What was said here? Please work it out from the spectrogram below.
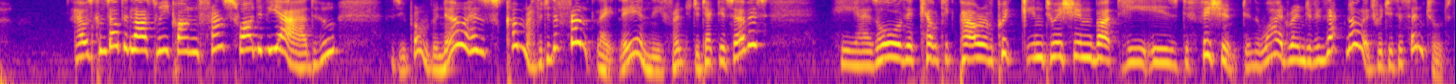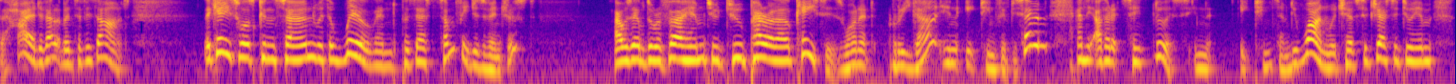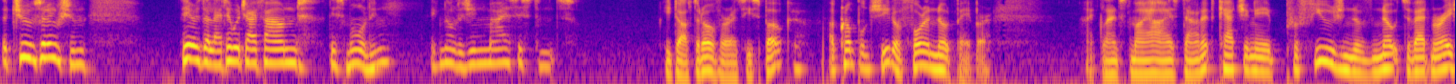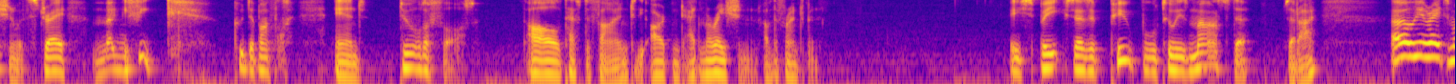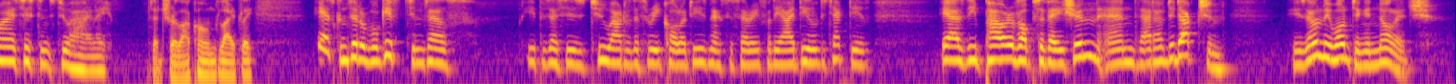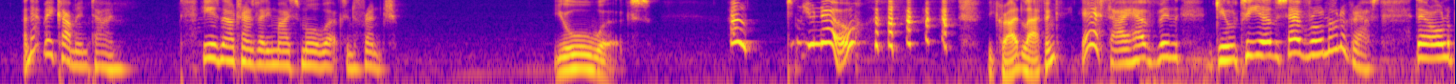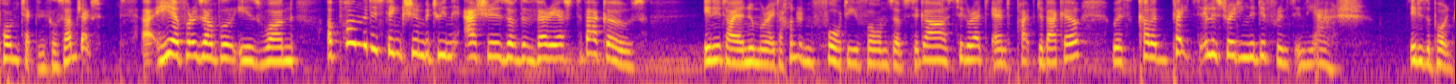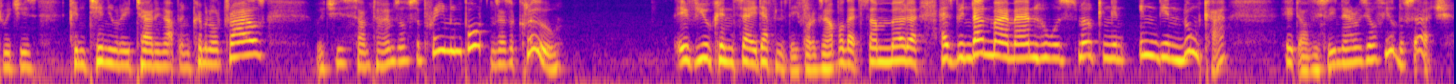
I was consulted last week on Francois le Villard, who, as you probably know, has come rather to the front lately in the French detective service. He has all the Celtic power of quick intuition, but he is deficient in the wide range of exact knowledge which is essential to the higher developments of his art. The case was concerned with a will and possessed some features of interest. I was able to refer him to two parallel cases, one at Riga in 1857 and the other at St. Louis in 1871, which have suggested to him the true solution. Here is the letter which I found this morning, acknowledging my assistance. He tossed it over as he spoke, a crumpled sheet of foreign notepaper. I glanced my eyes down it, catching a profusion of notes of admiration with stray magnifique, coup de maître, and tour de force, all testifying to the ardent admiration of the Frenchman. He speaks as a pupil to his master, said I. Oh, he rates my assistance too highly, said Sherlock Holmes lightly. He has considerable gifts himself. He possesses two out of the three qualities necessary for the ideal detective. He has the power of observation and that of deduction. He is only wanting in knowledge, and that may come in time. He is now translating my small works into French. Your works? Oh, didn't you know? he cried, laughing. Yes, I have been guilty of several monographs. They are all upon technical subjects. Uh, here, for example, is one upon the distinction between the ashes of the various tobaccos. In it, I enumerate 140 forms of cigar, cigarette, and pipe tobacco, with coloured plates illustrating the difference in the ash. It is a point which is continually turning up in criminal trials, which is sometimes of supreme importance as a clue. If you can say definitely, for example, that some murder has been done by a man who was smoking an Indian lunkah, it obviously narrows your field of search.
